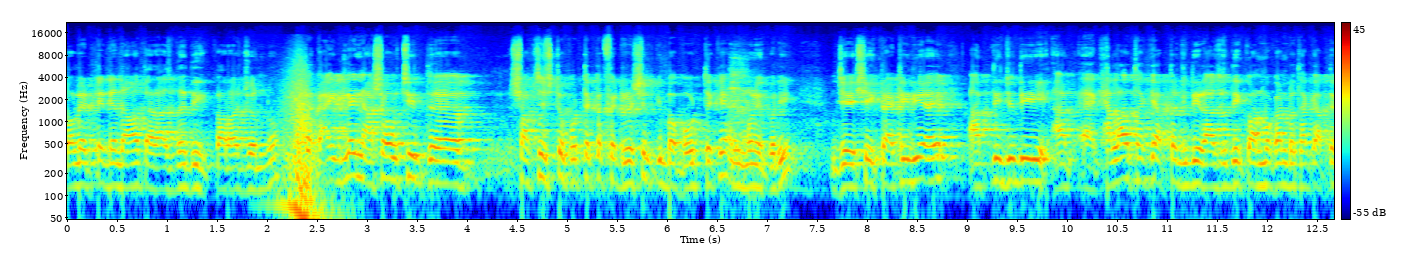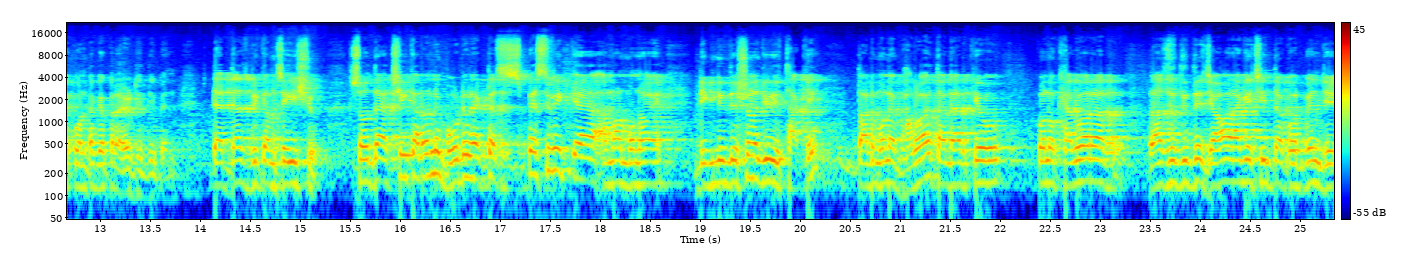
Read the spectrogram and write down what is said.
দলের টেনে নেওয়া তার রাজনীতি করার জন্য? একটা গাইডলাইন আসা উচিত সংশ্লিষ্ট প্রত্যেকটা ফেডারেশন কিংবা বোর্ড থেকে, আমি মনে করি। যে সেই ক্রাইটেরিয়ায় আপনি যদি খেলাও থাকে, আপনার যদি রাজনৈতিক কর্মকাণ্ড থাকে, আপনি কোনটাকে প্রায়োরিটি দিবেন? That does becomes a issue so that সেই কারণে বোর্ডের একটা স্পেসিফিক আমার মনে হয় দিক নির্দেশনা যদি থাকে, তাহলে মনে হয় ভালো হয়, তাহলে আর কেউ কোনো খেলোয়াড় আর রাজনীতিতে যাওয়ার আগে চিন্তা করবেন যে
